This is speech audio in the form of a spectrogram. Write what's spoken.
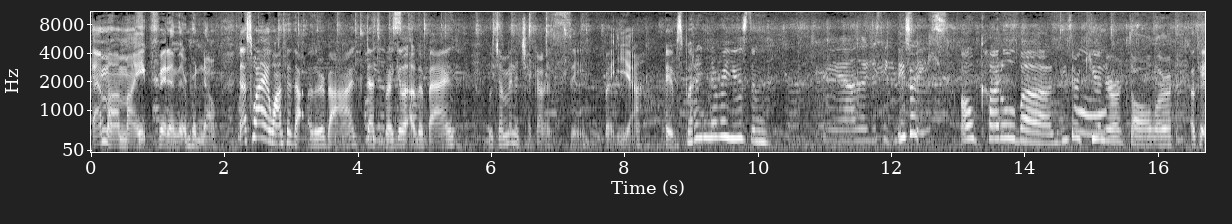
Emma might fit in there, but no. That's why I wanted that other bag. Oh, That's yeah, regular other bag, which I'm gonna check out and see. But yeah, bibs. But I never used them. yeah, they're just taking These are space. oh cuddle bug. These are cute and they're a dollar. Okay,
